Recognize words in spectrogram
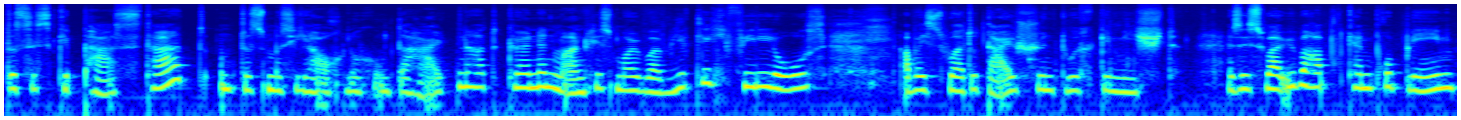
dass es gepasst hat und dass man sich auch noch unterhalten hat können. Manches Mal war wirklich viel los, aber es war total schön durchgemischt. Also es war überhaupt kein Problem,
